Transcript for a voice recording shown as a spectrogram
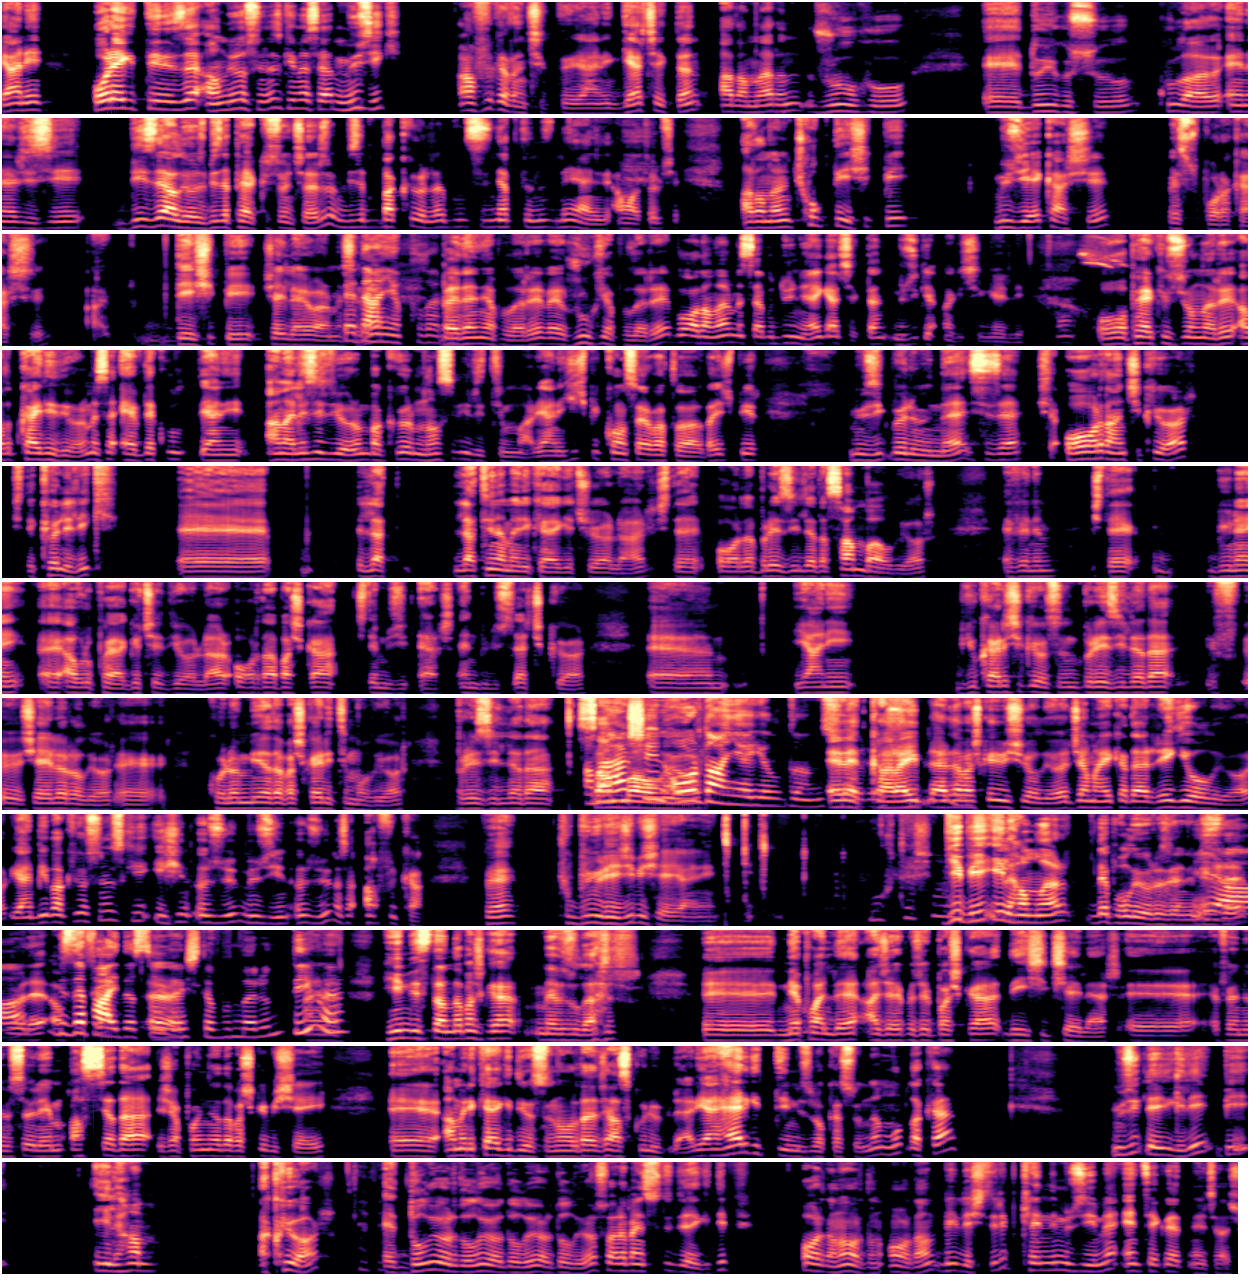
Yani oraya gittiğinizde anlıyorsunuz ki mesela müzik Afrika'dan çıktı. Yani gerçekten adamların ruhu, e, duygusu, kulağı, enerjisi biz de alıyoruz. Biz de perküsyon çalarız bize bakıyorlar. Bu sizin yaptığınız ne yani amatör bir şey. Adamların çok değişik bir müziğe karşı ve spora karşı değişik bir şeyleri var mesela. Beden yapıları. Beden yapıları ve ruh yapıları. Bu adamlar mesela bu dünyaya gerçekten müzik yapmak için geldi. Of. O perküsyonları alıp kaydediyorum. Mesela evde kul, yani analiz ediyorum, bakıyorum nasıl bir ritim var. Yani hiçbir konservatuvarda, hiçbir müzik bölümünde size işte o oradan çıkıyor. İşte kölelik, eee, Lat- Latin Amerika'ya geçiyorlar. İşte orada Brezilya'da samba oluyor. Efendim işte Güney e, Avrupa'ya göç ediyorlar. Orada başka işte müzikler, endülüsler çıkıyor. Eee, yani yukarı çıkıyorsun Brezilya'da e, şeyler oluyor. e, Kolombiya'da başka ritim oluyor. Brezilya'da samba Ama her şeyin oluyor. oradan yayıldığını Evet, Karayipler'de başka bir şey oluyor. Jamaika'da reggae oluyor. Yani bir bakıyorsunuz ki işin özü, müziğin özü mesela Afrika ve çok büyüleyici bir şey yani. Muhteşem. Gibi ilhamlar depoluyoruz yani biz Ya, de böyle bize Afrika- faydası oluyor Evet. işte bunların değil Aynen. mi? Hindistan'da başka mevzular. Eee, Nepal'de acayip acayip başka değişik şeyler. Eee efendim söyleyeyim Asya'da, Japonya'da başka bir şey. Eee, Amerika'ya gidiyorsun orada caz kulüpler. Yani her gittiğimiz lokasyonda mutlaka müzikle ilgili bir ilham akıyor. Evet. E, doluyor, doluyor, doluyor, doluyor. Sonra ben stüdyoya gidip oradan oradan oradan birleştirip kendi müziğime entegre etmeye çalışıyorum.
